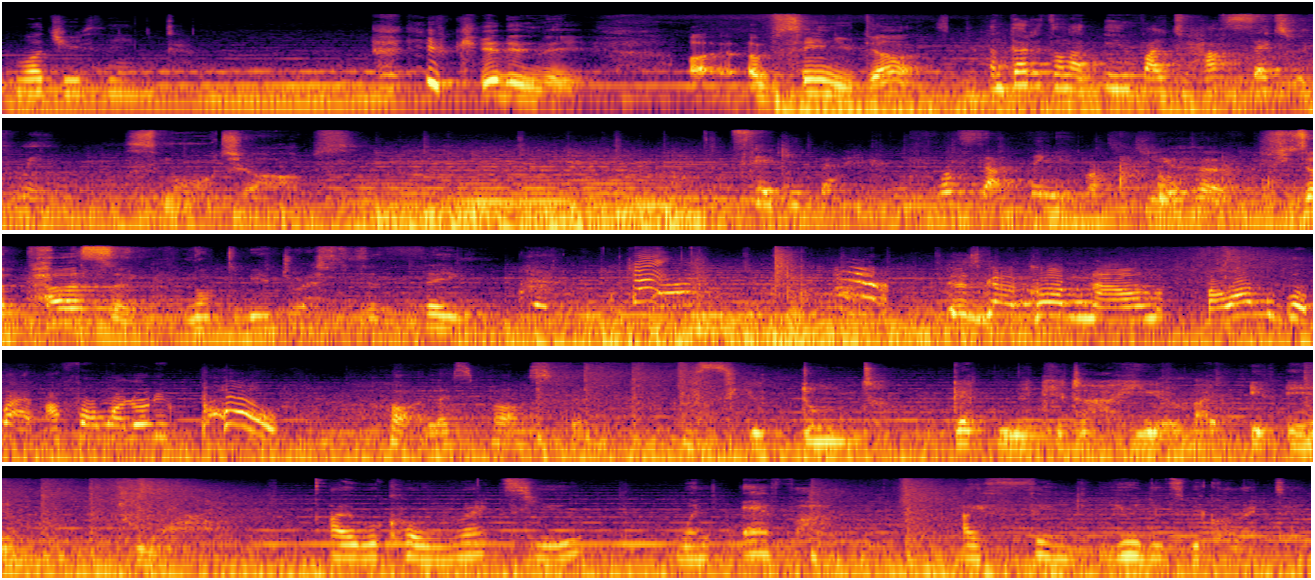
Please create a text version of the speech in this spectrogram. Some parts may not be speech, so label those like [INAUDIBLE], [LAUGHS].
What do you think? [LAUGHS] you kidding me? I, I've seen you dance. And that is not an invite to have sex with me. Small chops. Take it back. What's that thing you brought into your home? She's a person, not to be addressed as a thing. This girl come now. màá wá mú kó báyìí máa fọ́ wọn lórí pọ́ọ̀. Oh, let's pause this. If you don't get Nikita here by 8 a.m. tomorrow, I will correct you whenever I think you need to be corrected.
